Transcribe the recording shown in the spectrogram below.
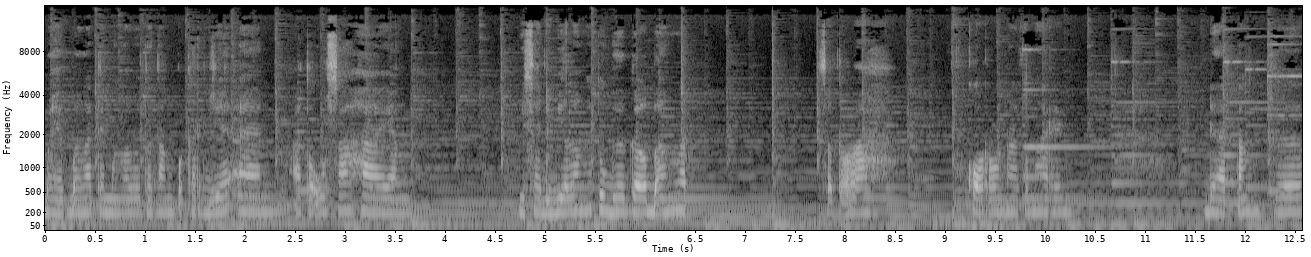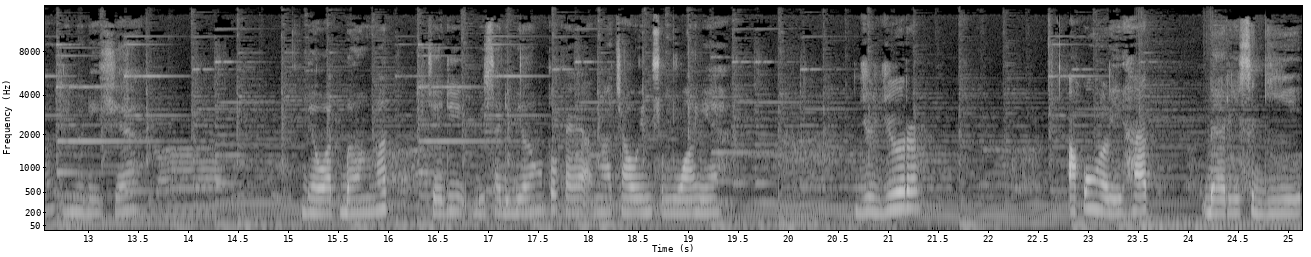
Banyak banget yang mengeluh tentang pekerjaan atau usaha yang bisa dibilang itu gagal banget setelah corona kemarin datang ke Indonesia gawat banget. Jadi bisa dibilang tuh kayak ngacauin semuanya. Jujur aku ngelihat dari segi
